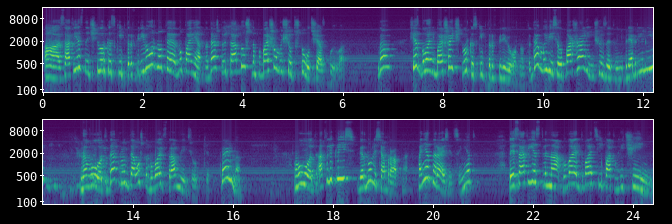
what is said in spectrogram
а, соответственно, четверка скипетров перевернутая, ну, понятно, да, что это отдушно, по большому счету, что вот сейчас было? Да? Сейчас была небольшая четверка скипетров перевернута. Да, мы весело поржали, ничего из этого не приобрели. Ну вот, да, кроме того, что бывают странные тетки. Правильно? Вот, отвлеклись, вернулись обратно. Понятна разница, нет? То есть, соответственно, бывает два типа отвлечений.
